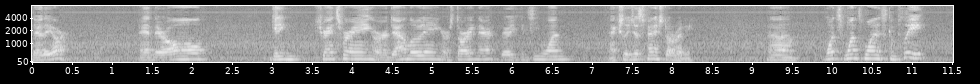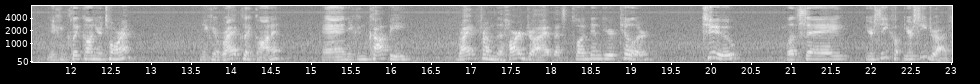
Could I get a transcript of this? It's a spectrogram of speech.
There they are. And they're all getting transferring or downloading or starting there. There you can see one actually just finished already. Um, once once one is complete, you can click on your torrent you can right click on it and you can copy right from the hard drive that's plugged into your killer to let's say your C your C drive.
